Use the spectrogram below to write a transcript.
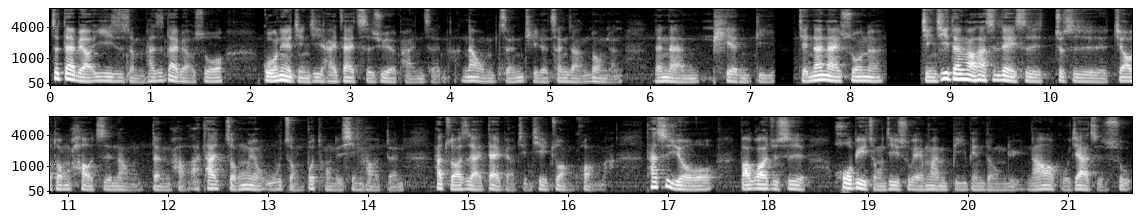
这代表意义是什么？它是代表说国内的景气还在持续的盘整啊。那我们整体的成长动能仍然偏低。简单来说呢，景气灯号它是类似就是交通号志那种灯号啊，它总共有五种不同的信号灯，它主要是来代表景气状况嘛。它是由包括就是货币总计数 M1B 变动率，然后股价指数。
